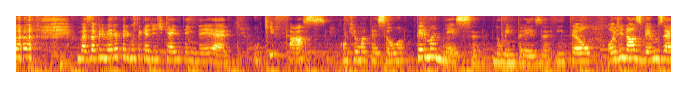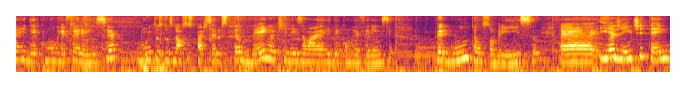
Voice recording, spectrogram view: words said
Mas a primeira pergunta que a gente quer entender é: o que faz com que uma pessoa permaneça numa empresa? Então, hoje nós vemos a RD como referência, muitos uhum. dos nossos parceiros também utilizam a RD como referência perguntam sobre isso. É, e a gente tem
